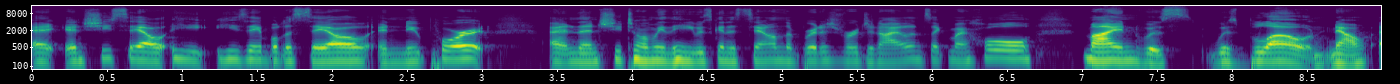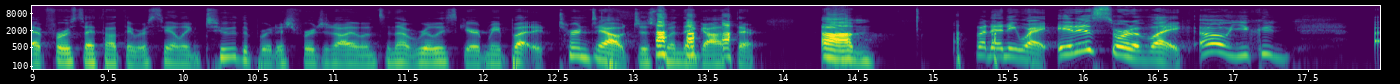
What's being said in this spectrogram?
and she sail, he, he's able to sail in Newport. And then she told me that he was going to sail on the British Virgin Islands. Like my whole mind was, was blown. Now, at first I thought they were sailing to the British Virgin Islands and that really scared me, but it turns out just when they got there. Um, but anyway, it is sort of like, oh, you could, uh,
